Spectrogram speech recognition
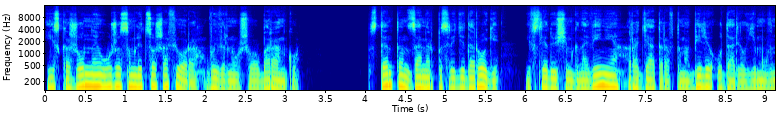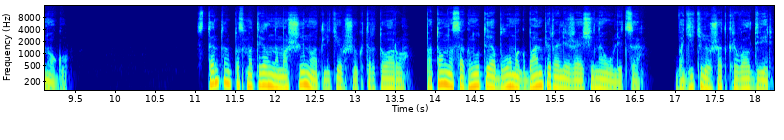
и искаженное ужасом лицо шофера, вывернувшего баранку. Стентон замер посреди дороги, и в следующее мгновение радиатор автомобиля ударил ему в ногу. Стентон посмотрел на машину, отлетевшую к тротуару, потом на согнутый обломок бампера, лежащий на улице. Водитель уже открывал дверь.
